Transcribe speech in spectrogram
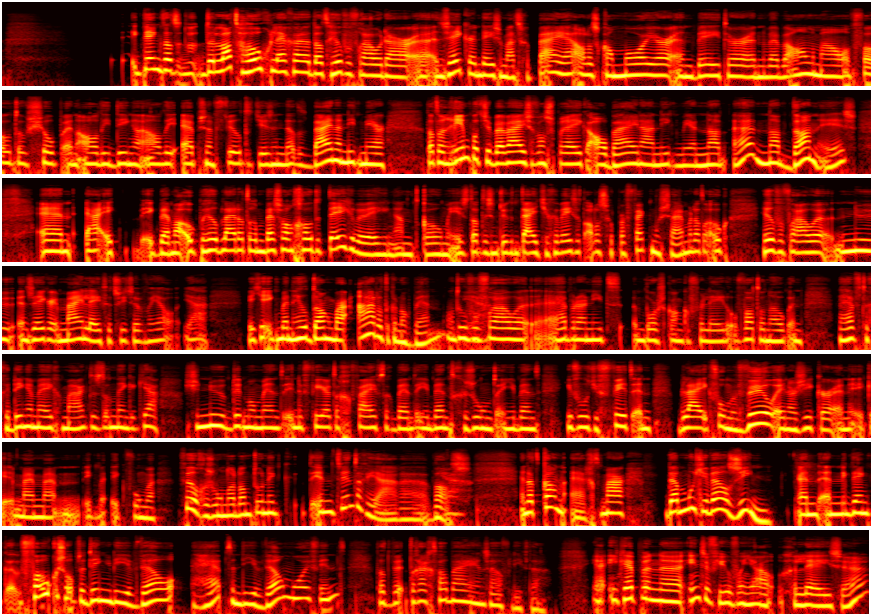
ik denk dat de lat hoog leggen, dat heel veel vrouwen daar, uh, en zeker in deze maatschappij, hè, alles kan mooier en beter. En we hebben allemaal Photoshop en al die dingen, al die apps en filtertjes. En dat het bijna niet meer, dat een rimpeltje bij wijze van spreken al bijna niet meer not, hè, done is. En ja, ik, ik ben wel ook heel blij dat er een best wel een grote tegenbeweging aan het komen is. Dat is natuurlijk een tijdje geweest dat alles zo perfect moest zijn. Maar dat er ook heel veel vrouwen nu, en zeker in mijn leeftijd, zoiets hebben van, ja Weet je, ik ben heel dankbaar A dat ik er nog ben. Want hoeveel vrouwen eh, hebben er niet een borstkanker verleden of wat dan ook. En heftige dingen meegemaakt. Dus dan denk ik, ja, als je nu op dit moment in de 40, 50 bent en je bent gezond en je, bent, je voelt je fit en blij. Ik voel me veel energieker en ik, mijn, mijn, ik, ik voel me veel gezonder dan toen ik in de 20 jaren was. En dat kan echt. Maar dat moet je wel zien. En, en ik denk, eh, focussen op de dingen die je wel hebt en die je wel mooi vindt, dat draagt wel bij in zelfliefde. Ja, ik heb een uh, interview van jou gelezen.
